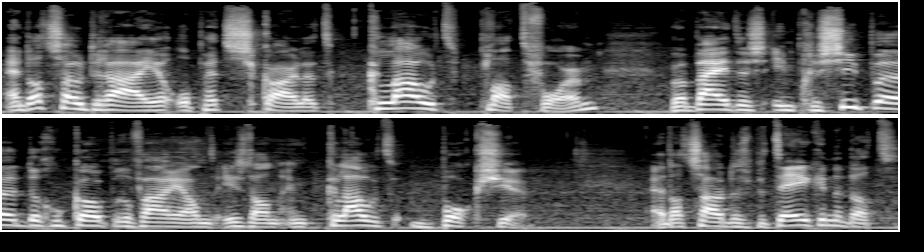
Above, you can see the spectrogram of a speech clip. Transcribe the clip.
En dat zou draaien op het Scarlet Cloud platform. Waarbij dus in principe de goedkopere variant is dan een cloud boxje. En dat zou dus betekenen dat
